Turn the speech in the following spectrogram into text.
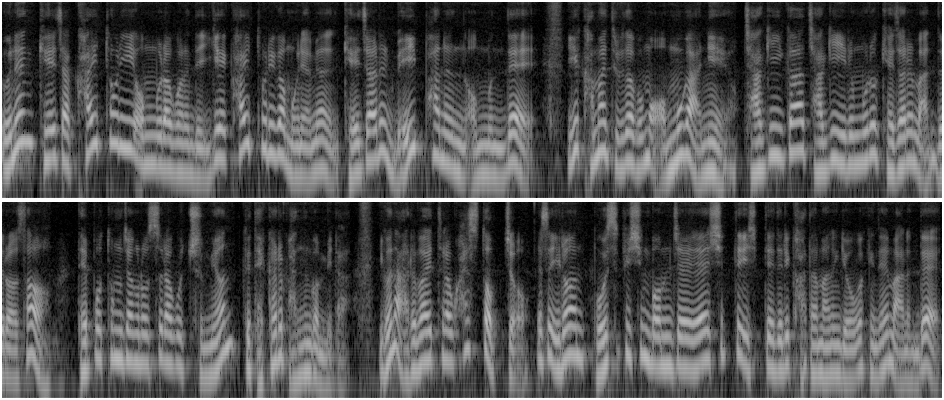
은행 계좌 카이토리 업무라고 하는데 이게 카이토리가 뭐냐면 계좌를 매입하는 업무인데 이게 가만히 들여다보면 업무가 아니에요. 자기가 자기 이름으로 계좌를 만들어서 대포 통장으로 쓰라고 주면 그 대가를 받는 겁니다. 이건 아르바이트라고 할 수도 없죠. 그래서 이런 보이스피싱 범죄에 10대, 20대들이 가담하는 경우가 굉장히 많은데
